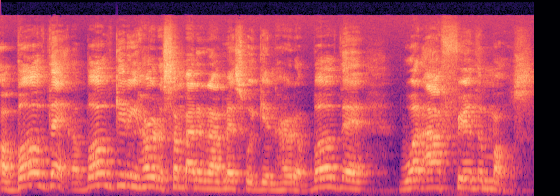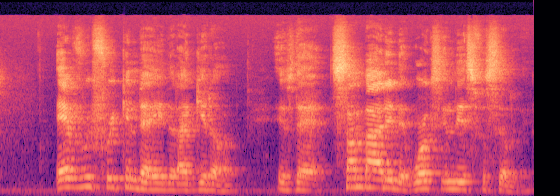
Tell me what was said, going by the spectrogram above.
above that, above getting hurt or somebody that I mess with getting hurt, above that, what I fear the most every freaking day that I get up is that somebody that works in this facility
